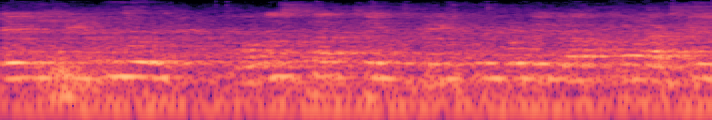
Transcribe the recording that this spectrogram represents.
এই শিশুৰ মনস্তাত্ত্বিক দিশটোৰ প্ৰতি লক্ষ্য ৰাখি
